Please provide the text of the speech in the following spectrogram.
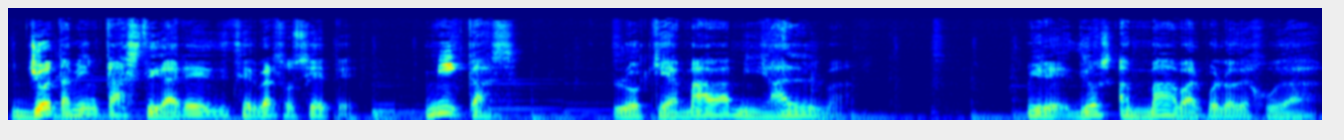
yo también castigaré, dice el verso 7, mi casa, lo que amaba mi alma. Mire, Dios amaba al pueblo de Judá.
